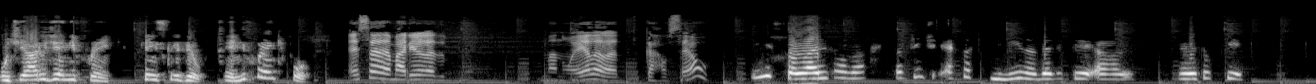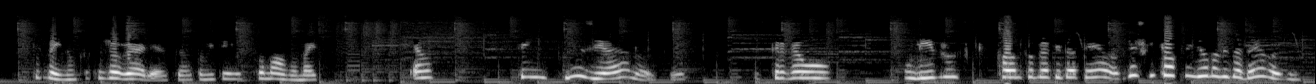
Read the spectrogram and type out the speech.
o diário de Anne Frank. Quem escreveu? Anne Frank, pô. Essa é a Maria Manuela ela é do Carrossel? Isso, a Larissa Manoela. Gente, essa menina deve ter. ah, deve ter o quê? Tudo bem, nunca seja velha, ela também tem muito nova, mas. Ela tem 15 anos. e Escreveu um livro falando sobre a vida dela. Gente, o que que ela aprendeu na vida dela, gente?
